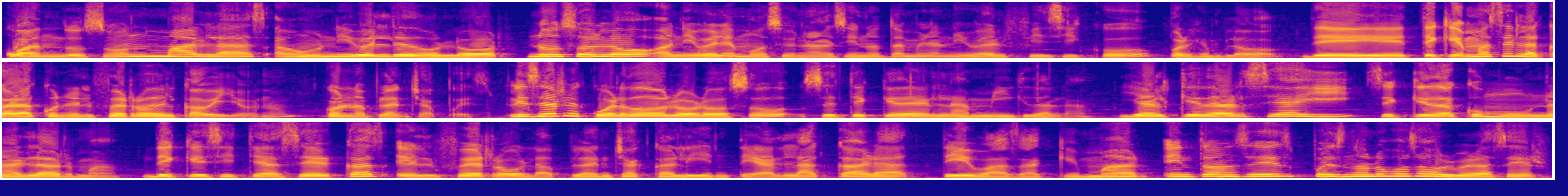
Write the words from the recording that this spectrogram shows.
cuando son malas a un nivel de dolor, no solo a nivel emocional, sino también a nivel físico, por ejemplo, de te quemaste la cara con el ferro del cabello, ¿no? Con la plancha, pues. Ese recuerdo doloroso se te queda en la amígdala y al quedarse ahí se queda como una alarma de que si te acercas el ferro o la plancha caliente a la cara te vas a quemar. Entonces, pues no lo vas a volver a hacer.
